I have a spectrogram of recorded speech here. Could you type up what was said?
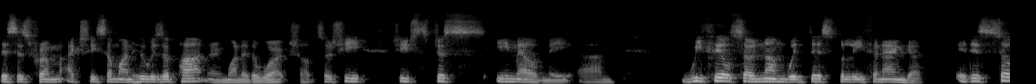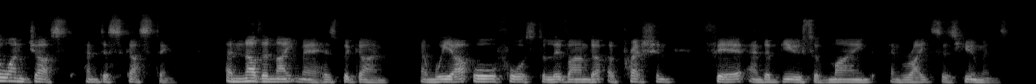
This is from actually someone who was a partner in one of the workshops. So she, she just emailed me. Um, we feel so numb with disbelief and anger. It is so unjust and disgusting. Another nightmare has begun, and we are all forced to live under oppression, fear, and abuse of mind and rights as humans.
